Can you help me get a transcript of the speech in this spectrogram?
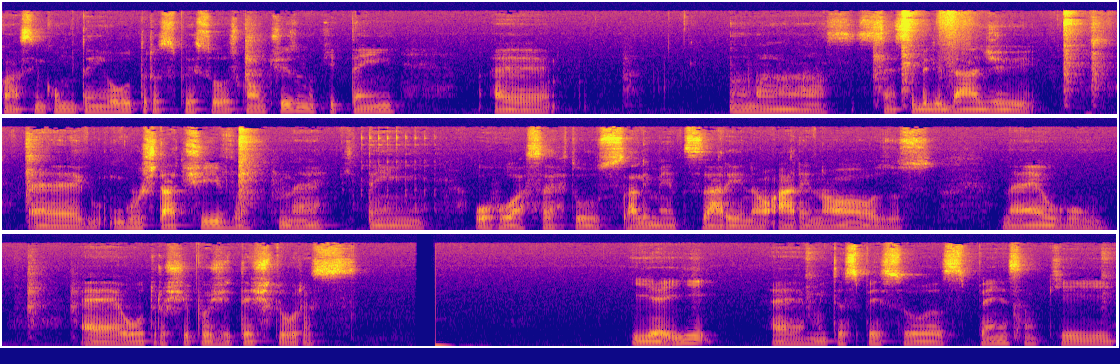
Assim como tem outras pessoas com autismo que têm é, uma sensibilidade é, gustativa, né? que tem horror a certos alimentos areno, arenosos, né? ou é, outros tipos de texturas. E aí, é, muitas pessoas pensam que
